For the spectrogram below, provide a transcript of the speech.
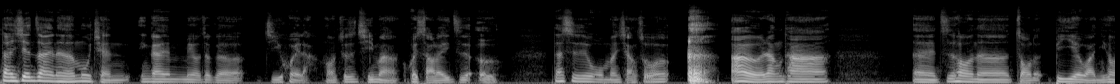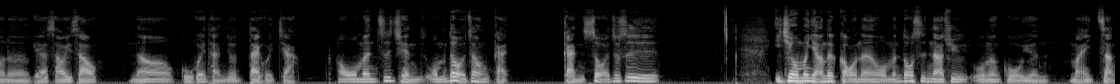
但现在呢，目前应该没有这个机会啦，哦，就是起码会少了一只鹅。但是我们想说，阿尔让他。呃，之后呢，走了，毕业完以后呢，给他烧一烧，然后骨灰坛就带回家。哦，我们之前我们都有这种感感受，就是以前我们养的狗呢，我们都是拿去我们果园埋葬，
